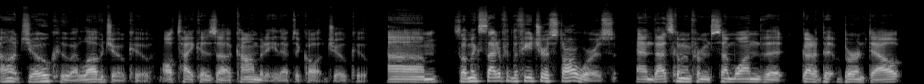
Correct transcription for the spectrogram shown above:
Oh, Joku. I love Joku. All Taika's uh, comedy, they have to call it Joku. Um, so I'm excited for the future of Star Wars, and that's coming from someone that got a bit burnt out,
